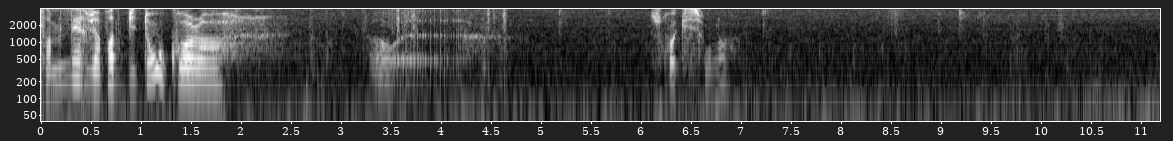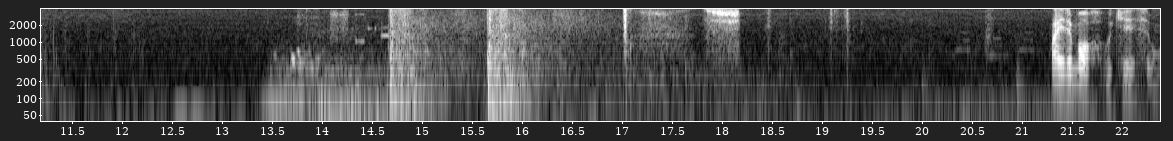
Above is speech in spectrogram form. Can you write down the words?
Ça m'énerve, y'a pas de bidon ou quoi là? Oh ouais. Je crois qu'ils sont là. Ah, il est mort. Ok, c'est bon.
